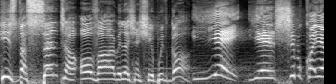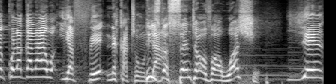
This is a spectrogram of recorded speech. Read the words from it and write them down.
He is the center of our relationship with God. ye yensibuko y'enkolagana yaffe ne He is the center of our worship. Ye-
